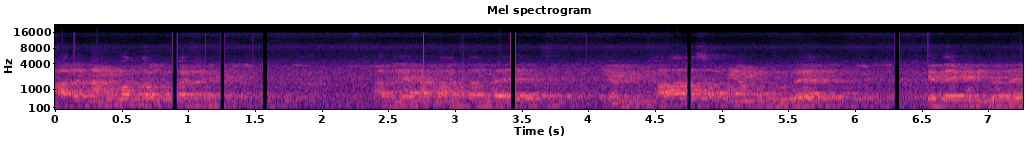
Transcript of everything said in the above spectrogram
ಆದರೆ ನಮಗೊಂದು ಅವಕಾಶ ಇದೆ. ಅದೇನಪ್ಪ ಅಂತಂದ್ರೆ ಎಂಥ ಸಮಯ ಬಂದರೆ ಎದೆ ಬಿಡ್ತದೆ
